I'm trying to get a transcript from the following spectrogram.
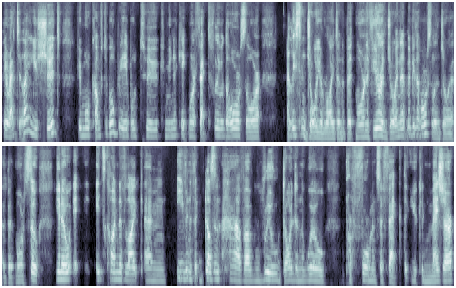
theoretically, you should, if you're more comfortable, be able to communicate more effectively with the horse or at least enjoy your riding a bit more. And if you're enjoying it, maybe the horse will enjoy it a bit more. So, you know, it, it's kind of like um, even if it doesn't have a real dyed in the wool performance effect that you can measure,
